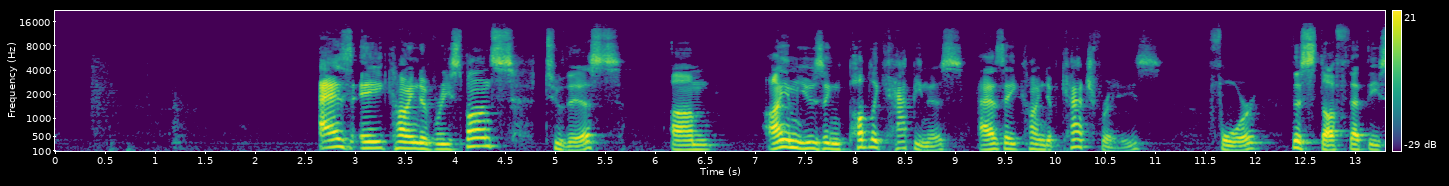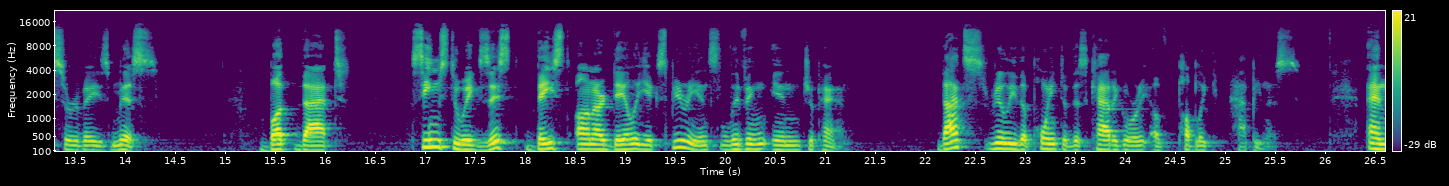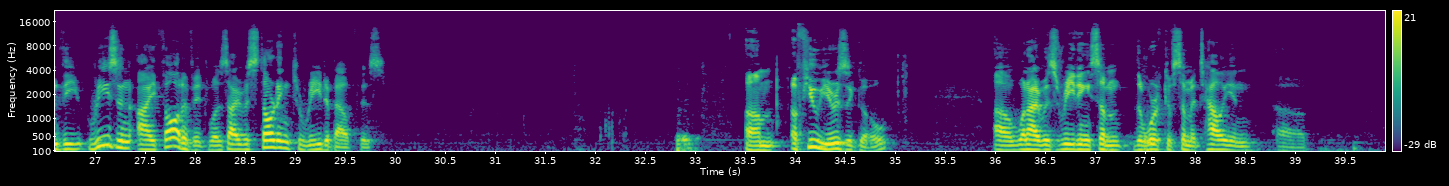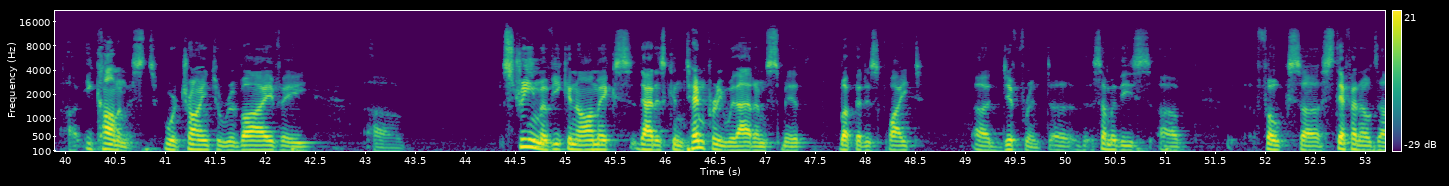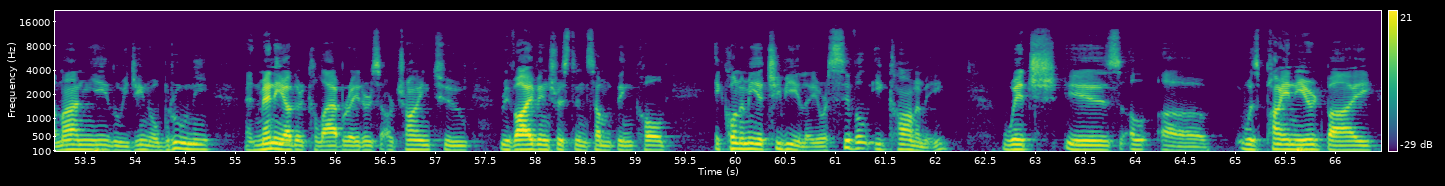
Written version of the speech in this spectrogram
as a kind of response to this, um, I am using public happiness as a kind of catchphrase for the stuff that these surveys miss, but that seems to exist based on our daily experience living in Japan. That's really the point of this category of public happiness. And the reason I thought of it was I was starting to read about this um, a few years ago uh, when I was reading some the work of some Italian uh, uh, economists who were trying to revive a uh, stream of economics that is contemporary with Adam Smith, but that is quite uh, different. Uh, some of these folks, Stefano Zamagni, Luigino Bruni, and many other collaborators are trying to revive interest in something called economia civile or civil economy, which is uh, was pioneered by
